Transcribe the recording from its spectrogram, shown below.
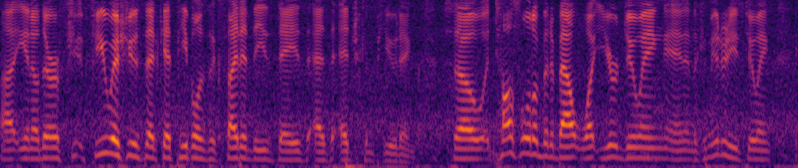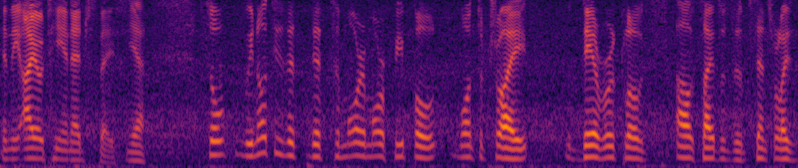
uh, you know, there are a few, few, issues that get people as excited these days as edge computing. So tell us a little bit about what you're doing and the community is doing in the IoT and edge space. Yeah. So we noticed that, that more and more people want to try their workloads outside of the centralized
